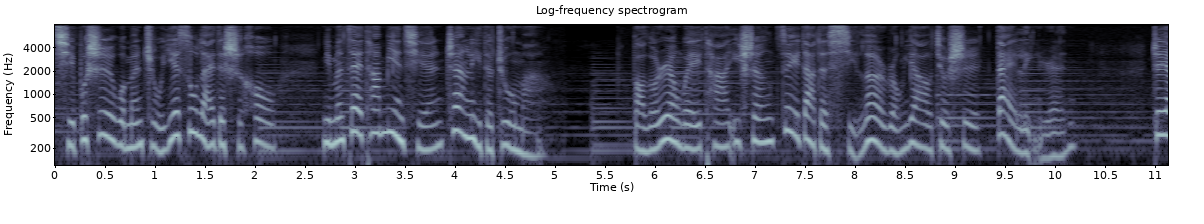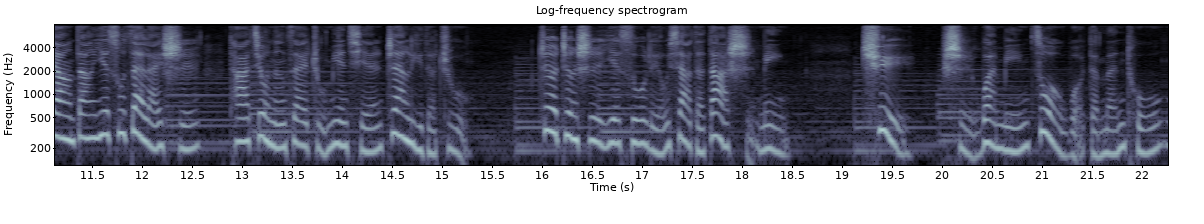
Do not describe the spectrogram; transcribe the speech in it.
岂不是我们主耶稣来的时候，你们在他面前站立得住吗？”保罗认为，他一生最大的喜乐荣耀就是带领人，这样当耶稣再来时，他就能在主面前站立得住。这正是耶稣留下的大使命：去，使万民做我的门徒。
